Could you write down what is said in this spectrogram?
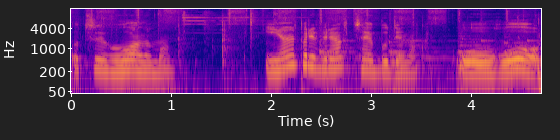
оцих голема. І я не перевіряв цей будинок. Ого.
